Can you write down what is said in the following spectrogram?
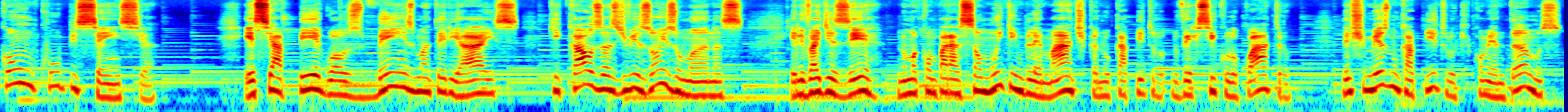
concupiscência, esse apego aos bens materiais que causa as divisões humanas ele vai dizer, numa comparação muito emblemática no capítulo, no versículo 4, deste mesmo capítulo que comentamos,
